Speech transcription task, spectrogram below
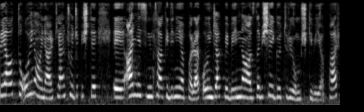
Veyahut da oyun oynarken çocuk işte e, annesinin taklidini yaparak oyuncak bebeğinin ağzına bir şey götürüyormuş gibi yapar.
